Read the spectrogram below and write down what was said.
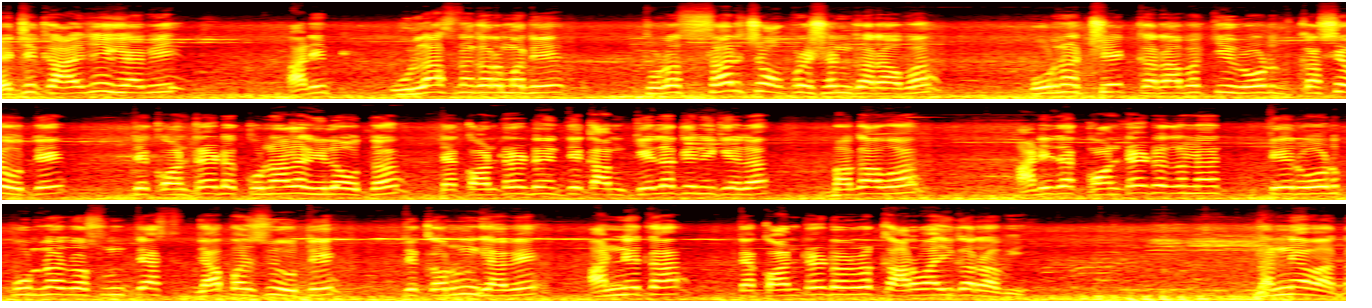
याची काळजी घ्यावी आणि उल्हासनगरमध्ये थोडं सर्च ऑपरेशन करावं पूर्ण चेक करावं की रोड कसे होते ते कॉन्ट्रॅक्टर कुणाला दिलं होतं त्या कॉन्ट्रॅक्टरने ते काम केलं की नाही केलं बघावं आणि त्या कॉन्ट्रॅक्टरकडनं ते रोड पूर्ण जसून त्या ज्या परिस्थिती होते ते करून घ्यावे. अन्यथा त्या कॉन्ट्रॅक्टरवर कारवाई करावी. धन्यवाद.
